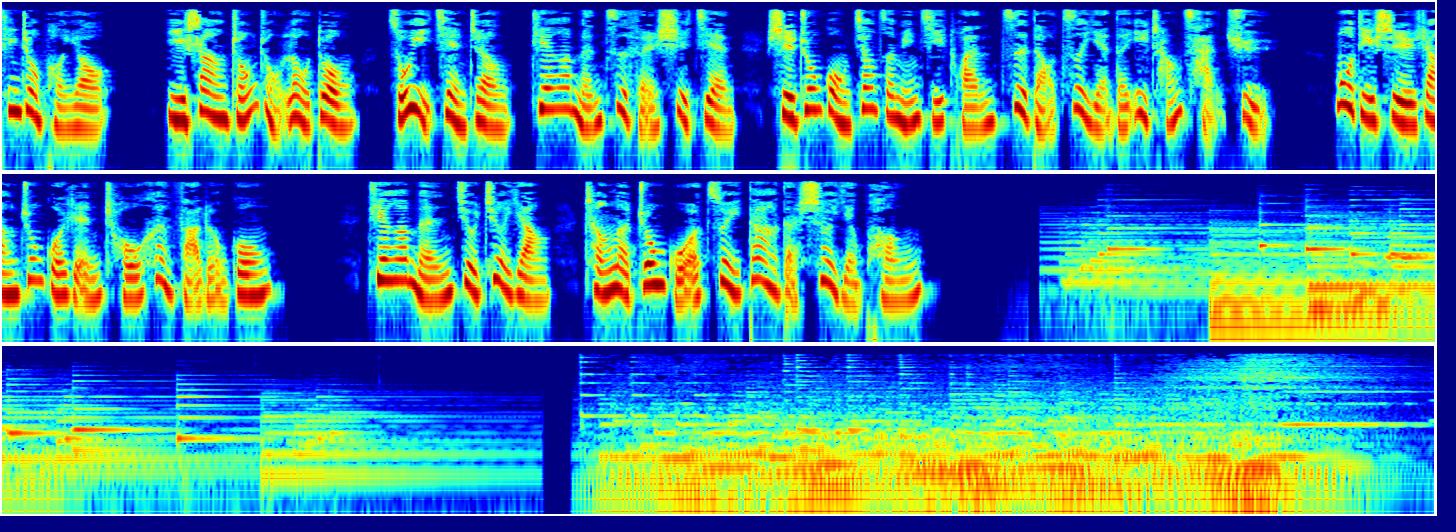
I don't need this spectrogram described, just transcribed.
听众朋友。以上种种漏洞，足以见证天安门自焚事件是中共江泽民集团自导自演的一场惨剧，目的是让中国人仇恨法轮功。天安门就这样成了中国最大的摄影棚。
